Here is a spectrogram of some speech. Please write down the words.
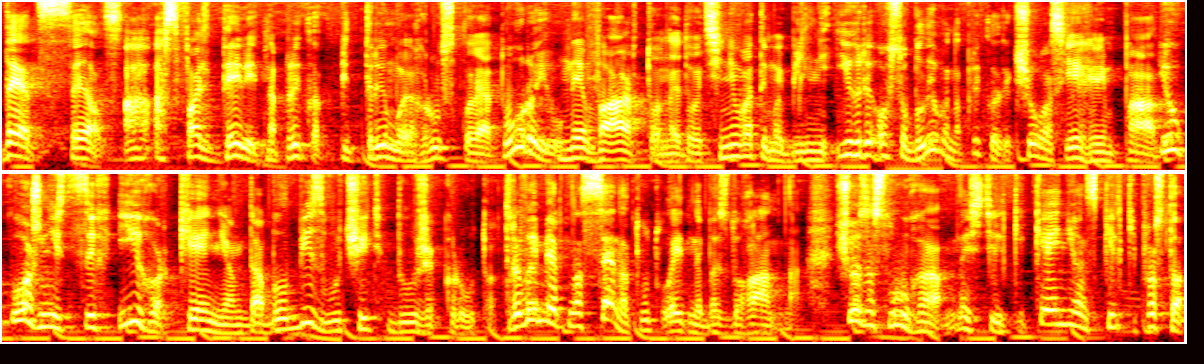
Dead Cells, а Asphalt 9, наприклад, підтримує гру з клавіатурою, не варто недооцінювати мобільні ігри, особливо, наприклад, якщо у вас є геймпад. І у кожній з цих ігор Canyon Double B звучить дуже круто. Тривимірна сцена тут ледь не бездоганна. Що заслуга не стільки Canyon, скільки просто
